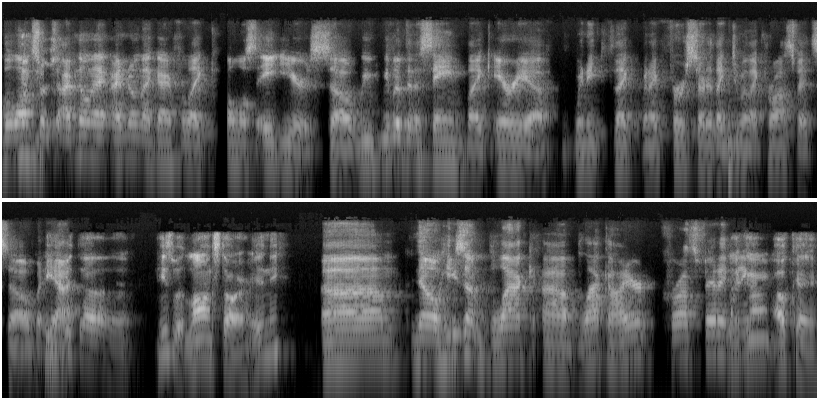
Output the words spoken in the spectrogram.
but long story, short, I've known that I've known that guy for like almost eight years. So we we lived in the same like area when he like when I first started like doing like CrossFit. So, but He's yeah. with uh he's with Long Star, isn't he? Um, no, he's on Black uh Black Iron CrossFit. I Black think. Iron? Okay.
